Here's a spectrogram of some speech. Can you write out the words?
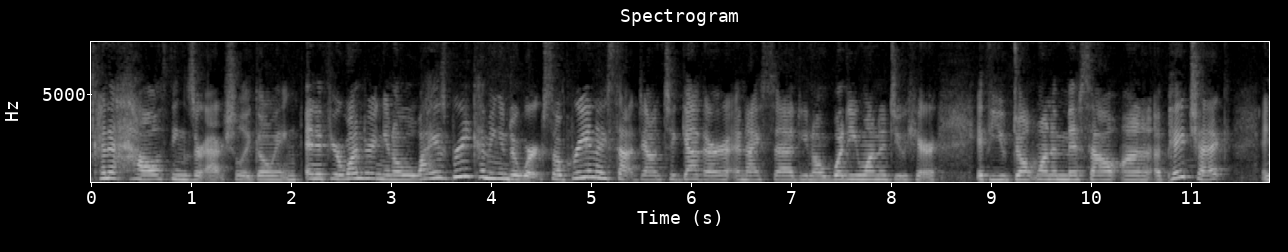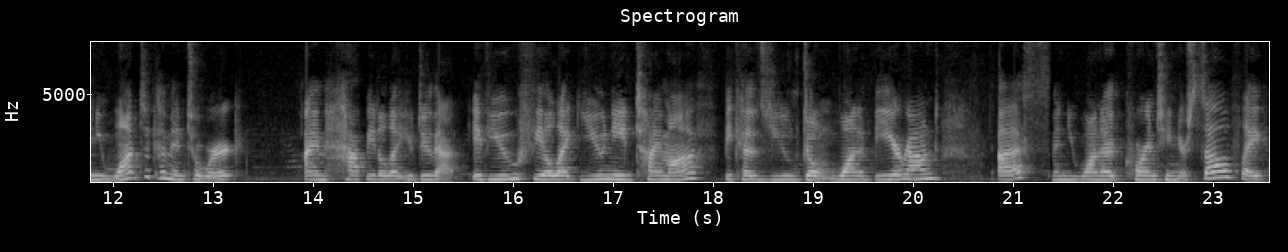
kind of how things are actually going. And if you're wondering, you know, well, why is Bree coming into work? So Bree and I sat down together and I said, you know, what do you want to do here? If you don't want to miss out on a paycheck and you want to come into work, I'm happy to let you do that. If you feel like you need time off because you don't want to be around us and you want to quarantine yourself, like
